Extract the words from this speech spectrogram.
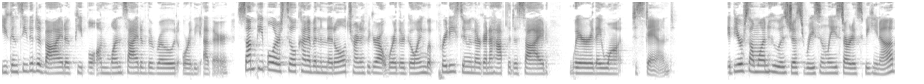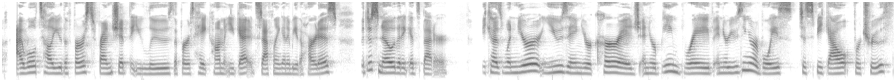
You can see the divide of people on one side of the road or the other. Some people are still kind of in the middle trying to figure out where they're going, but pretty soon they're going to have to decide where they want to stand. If you're someone who has just recently started speaking up, I will tell you the first friendship that you lose, the first hate comment you get, it's definitely going to be the hardest, but just know that it gets better. Because when you're using your courage and you're being brave and you're using your voice to speak out for truth,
